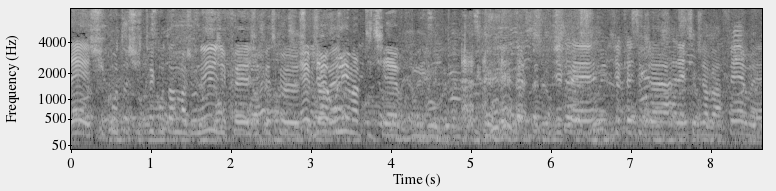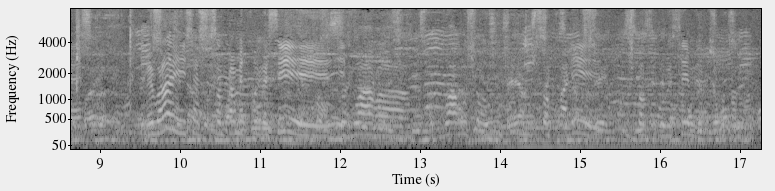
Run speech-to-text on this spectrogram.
allez, je suis, content, je suis très content de ma journée. J'ai fait, j'ai fait ce que, ce Eh bien roulé ma petite chèvre. J'ai fait, fait ce que j'avais à faire, mais, mais voilà, et ça, ça me permet de progresser et, et de voir, euh, voir où, je, où je- où je peux aller et où je peux encore progresser. Mais je suis content de moi.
